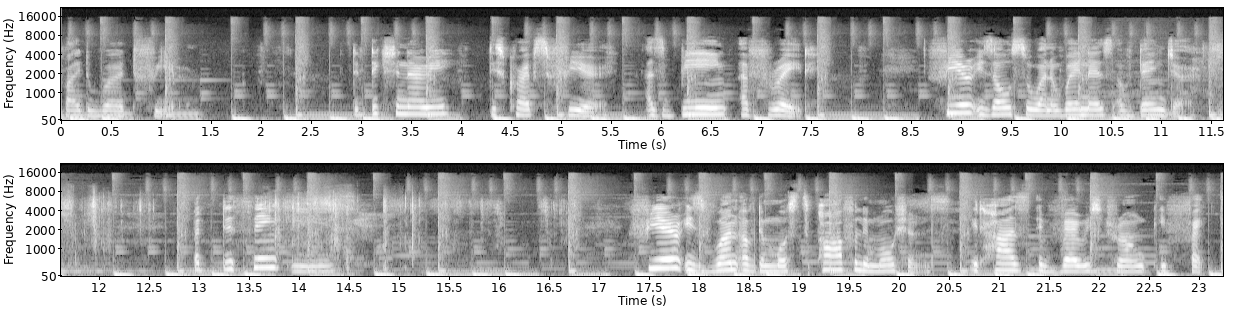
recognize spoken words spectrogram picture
by the word fear? The dictionary describes fear as being afraid. Fear is also an awareness of danger. But the thing is, fear is one of the most powerful emotions. It has a very strong effect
